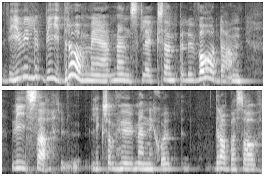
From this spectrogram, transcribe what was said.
vi vill bidra med mänskliga exempel ur vardagen. Visa liksom hur människor drabbas av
